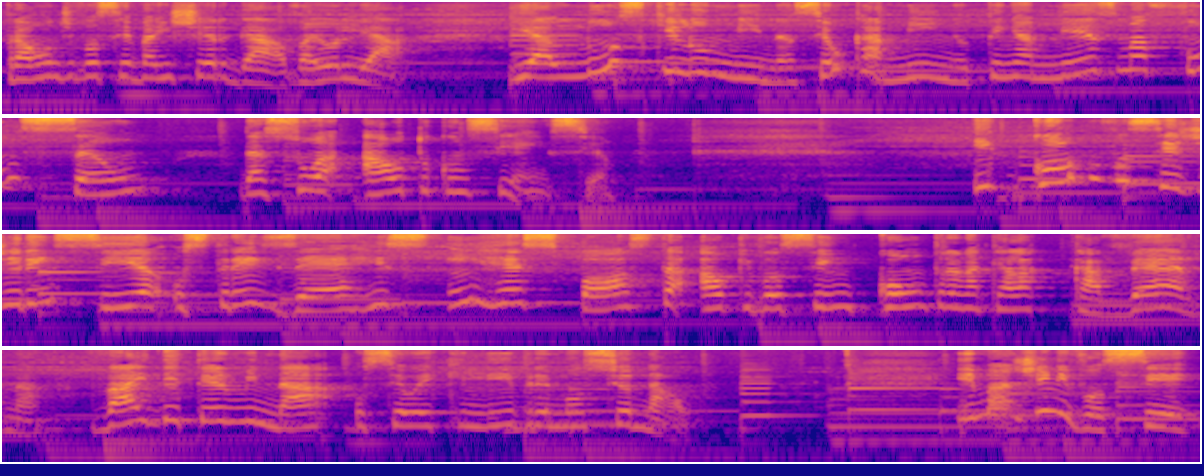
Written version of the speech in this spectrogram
para onde você vai enxergar, vai olhar. E a luz que ilumina seu caminho tem a mesma função da sua autoconsciência. E como você gerencia os três R's em resposta ao que você encontra naquela caverna vai determinar o seu equilíbrio emocional. Imagine você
